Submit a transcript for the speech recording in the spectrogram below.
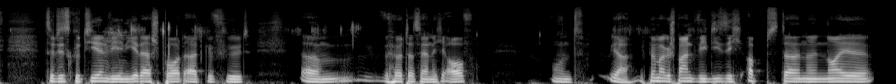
zu diskutieren, wie in jeder Sportart gefühlt. Ähm, hört das ja nicht auf. Und ja, ich bin mal gespannt, wie die sich, ob es da eine neue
